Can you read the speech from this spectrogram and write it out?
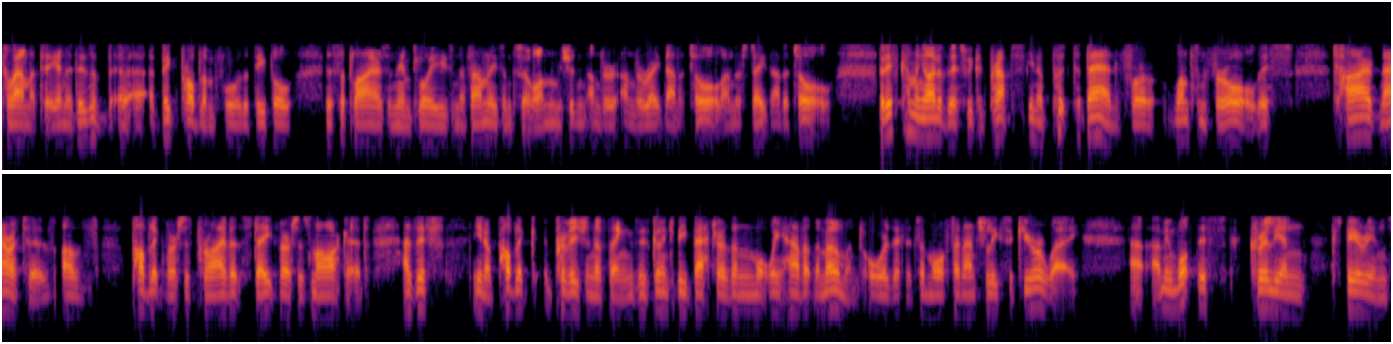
calamity, and it is a, a, big problem for the people, the suppliers, and the employees and the families and so on. We shouldn't under, underrate that at all, understate that at all. But if coming out of this, we could perhaps, you know, put to bed for once and for all this tired narrative of public versus private, state versus market, as if you know public provision of things is going to be better than what we have at the moment, or as if it's a more financially secure way. Uh, I mean, what this Carillion experience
